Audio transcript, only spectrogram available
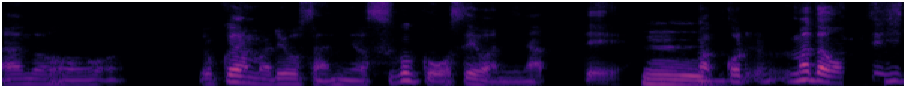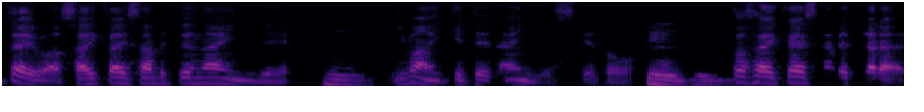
あの、横山亮さんにはすごくお世話になって、うん。まあ、これ、まだお店自体は再開されてないんで、うん。今は行けてないんですけど、うん。再開されたら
